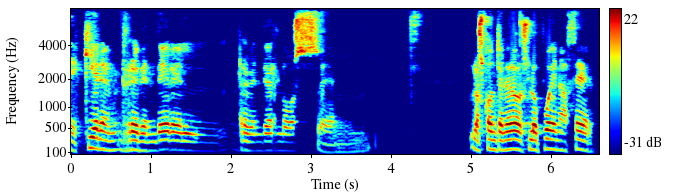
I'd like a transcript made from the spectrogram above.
eh, quieren revender, el, revender los, em, los contenedores, lo pueden hacer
